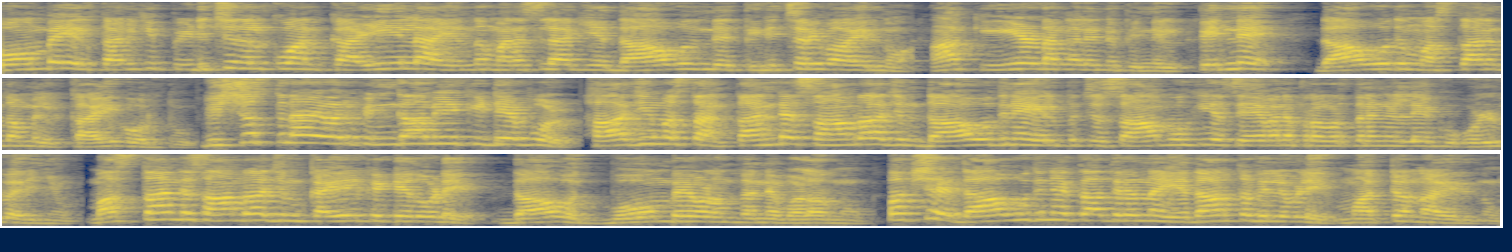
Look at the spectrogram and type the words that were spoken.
ബോംബെയിൽ തനിക്ക് പിടിച്ചു നിൽക്കുവാൻ കഴിയില്ല എന്ന് മനസ്സിലാക്കിയ ദാവൂദിന്റെ തിരിച്ചറിവായിരുന്നു ആ കീഴടങ്ങലിന് പിന്നിൽ. പിന്നെ ദാവൂദും മസ്താനും തമ്മിൽ കൈകോർത്തു. വിശ്വസ്തനായ ഒരു പിൻഗാമിയെ കിട്ടിയപ്പോൾ ഹാജി മസ്താൻ തന്റെ സാമ്രാജ്യം ദാവൂദിനെ ഏൽപ്പിച്ച് സാമൂഹിക സേവന പ്രവർത്തനങ്ങളിലേക്ക് ഉൾവരിഞ്ഞു. മസ്താന്റെ സാമ്രാജ്യം കയ്യിൽ കിട്ടിയതോടെ ദാവൂദ് ബോംബെയോളം തന്നെ വളർന്നു. പക്ഷേ ദാവൂദിനെ കാത്തിരുന്ന യഥാർത്ഥ വെല്ലുവിളി മറ്റൊന്നായിരുന്നു.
